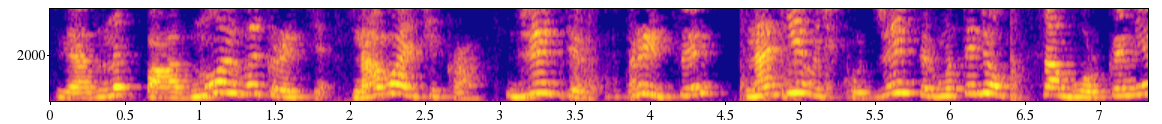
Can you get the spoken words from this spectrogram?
связанных по одной выкройке. На мальчика джемпер рыцарь, на девочку джемпер мотылек с оборками,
